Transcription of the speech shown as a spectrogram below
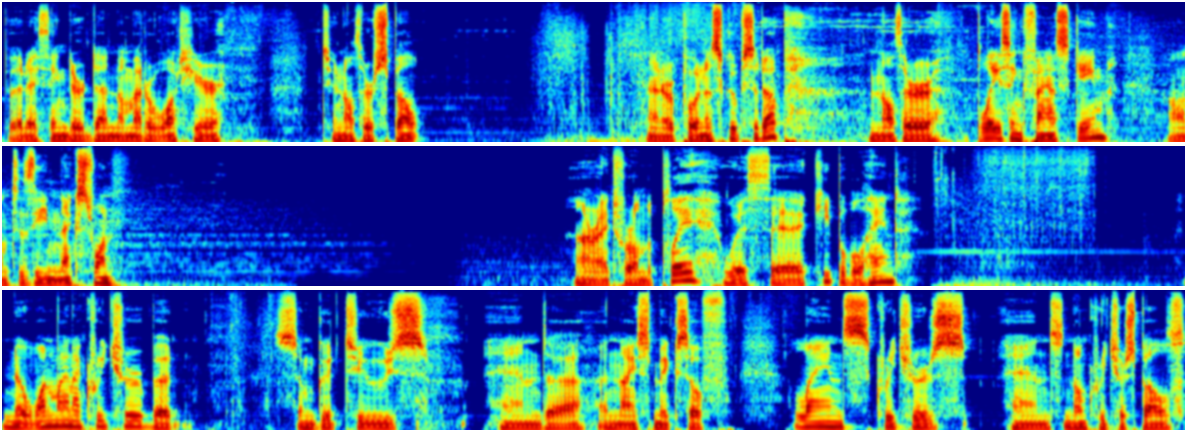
But I think they're dead no matter what here to another spell. And our opponent scoops it up. Another blazing fast game. On to the next one. Alright, we're on the play with a keepable hand. No one mana creature, but some good twos and uh, a nice mix of lands, creatures, and non-creature spells.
